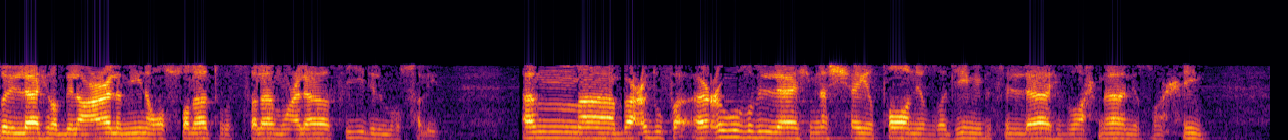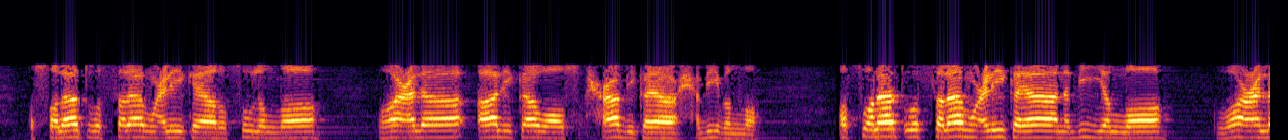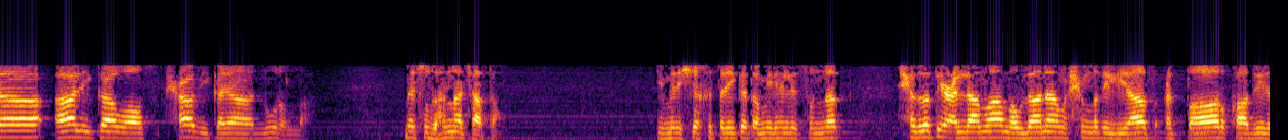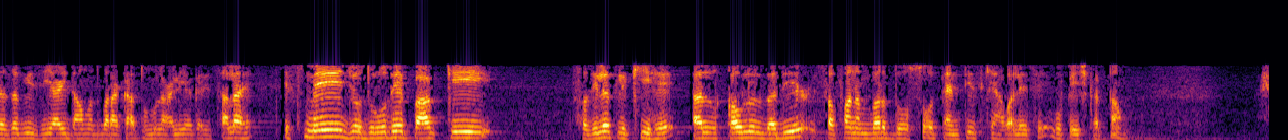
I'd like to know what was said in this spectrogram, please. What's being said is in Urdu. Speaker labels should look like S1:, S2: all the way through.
S1: الحمد لله رب العالمين والصلاة والسلام على سيد المرسلين. أما بعد فأعوذ بالله من الشيطان الرجيم. بسم الله الرحمن الرحيم. الصلاة والسلام عليك يا رسول الله وعلى آلك وأصحابك يا حبيب الله. الصلاة والسلام عليك يا نبي الله وعلى آلك وأصحابك يا نور الله. میں سدھرنا چاہتا ہوں۔ یہ میرے شیخ طریقت امیر اہل سنت، حضرت علامہ مولانا محمد الیاس عطار قادری رضوی ضیائی دامت براکاتہم العالیہ کا رسالہ ہے۔ اس میں جو درود پاک کی فضیلت لکھی ہے، القول البدیع صفحہ نمبر دو سو تینتیس کے حوالے سے وہ پیش کرتا ہوں۔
